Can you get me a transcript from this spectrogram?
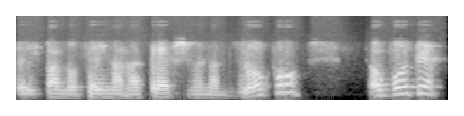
τέλος πάντων θέλει να ανατρέψει με έναν τρόπο. Οπότε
